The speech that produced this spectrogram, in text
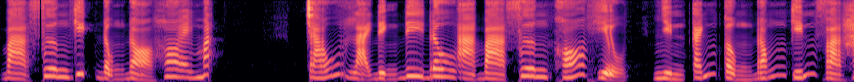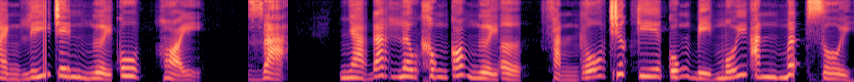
bà Phương kích động đỏ hoe mắt. Cháu lại định đi đâu à bà Phương khó hiểu nhìn cánh cổng đóng kín và hành lý trên người cô hỏi. Dạ, nhà đã lâu không có người ở phản gỗ trước kia cũng bị mối ăn mất rồi.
